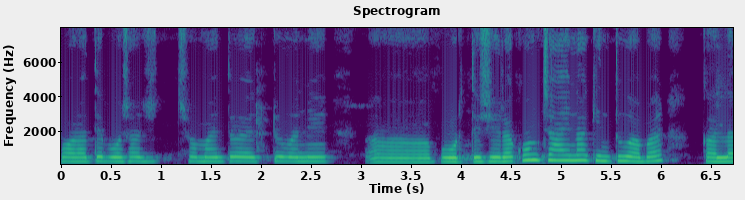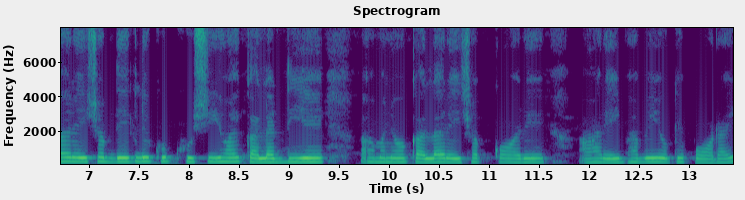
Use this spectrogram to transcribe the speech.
পড়াতে বসার সময় তো একটু মানে পড়তে সেরকম চায় না, কিন্তু আবার কালার এইসব দেখলে খুব খুশি হয়। কালার দিয়ে মানে ও কালার এইসব করে আর এইভাবেই ওকে পড়াই।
